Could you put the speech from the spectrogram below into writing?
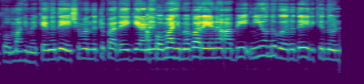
അപ്പോൾ മഹിമയ്ക്ക് അങ്ങ് ദേഷ്യം വന്നിട്ട് പറയുകയാണ്. അപ്പോൾ മഹിമ പറയണ അഭി നീ ഒന്ന് വെറുതെ ഇരിക്കുന്നുണ്ടോ?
